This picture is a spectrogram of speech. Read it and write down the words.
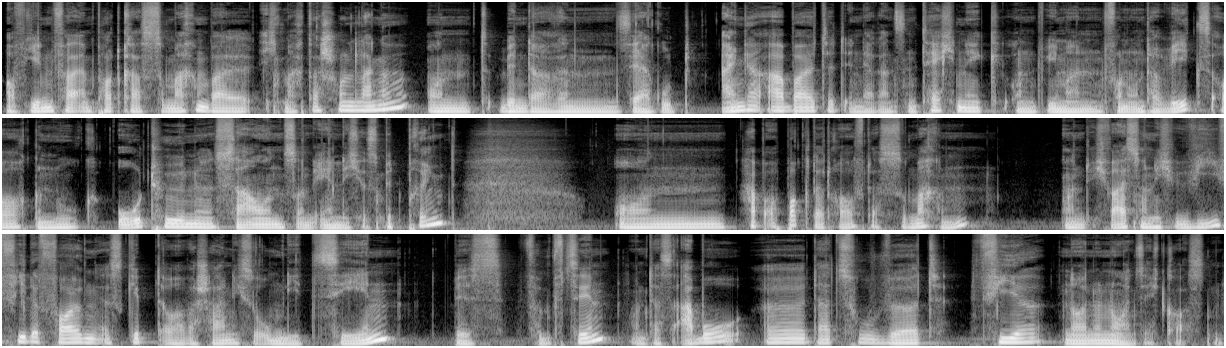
auf jeden Fall einen Podcast zu machen, weil ich mache das schon lange und bin darin sehr gut eingearbeitet in der ganzen Technik und wie man von unterwegs auch genug O-Töne, Sounds und ähnliches mitbringt. Und habe auch Bock darauf, das zu machen. Und ich weiß noch nicht, wie viele Folgen es gibt, aber wahrscheinlich so um die 10 bis 15. Und das Abo äh, dazu wird 4,99 kosten.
